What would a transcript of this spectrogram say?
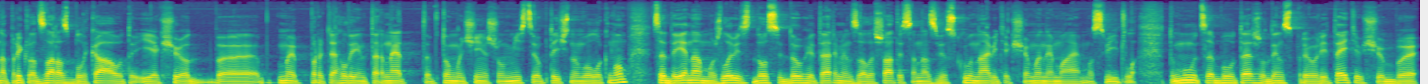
наприклад, зараз блекаут, і якщо е, ми протягли інтернет в тому чи іншому місці оптичним волокном, це дає нам можливість досить довгий термін залишатися на зв'язку, навіть якщо ми не маємо світла. Тому це був теж один з пріоритетів щоб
